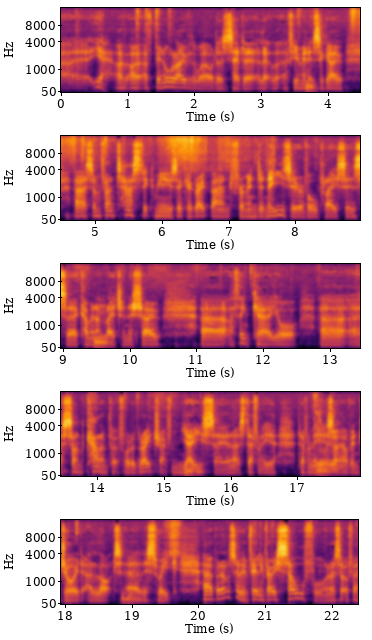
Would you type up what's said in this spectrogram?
uh, yeah, I've, I've been all over the world, as I said a, a little a few minutes ago. Uh, some fantastic music, a great band from Indonesia of all places, uh, coming up later in the show. Uh, I think uh, your uh, uh, son Callum put forward a great track from Yase, and that's definitely definitely Oh, yeah. something I've enjoyed a lot uh, this week. Uh, but I've also been feeling very soulful, and I sort of uh,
